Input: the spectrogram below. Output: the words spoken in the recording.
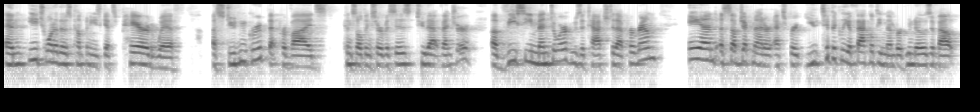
and each one of those companies gets paired with a student group that provides consulting services to that venture a VC mentor who's attached to that program, and a subject matter expert, you typically a faculty member who knows about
